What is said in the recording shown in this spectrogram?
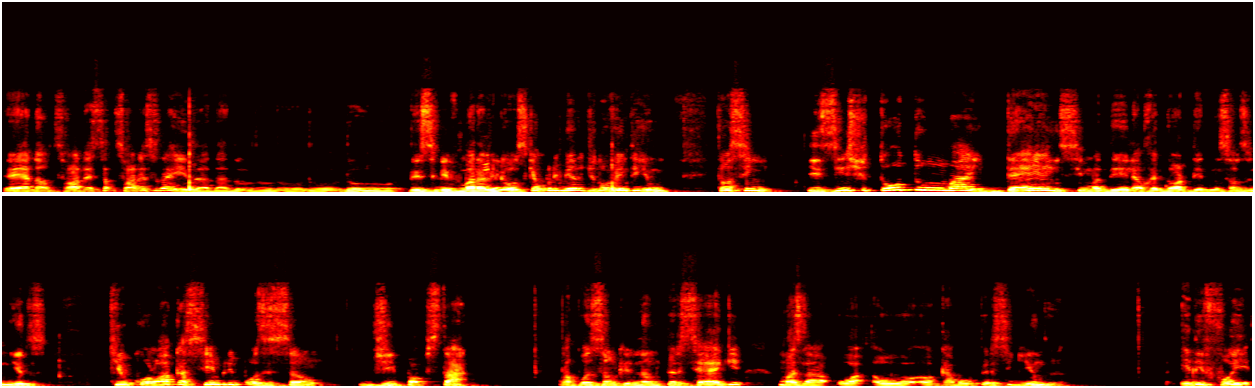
É, não, só dessa, só dessa daí, da, da, do, do, do, do, desse livro maravilhoso, que é o primeiro de 91. Então, assim, existe toda uma ideia em cima dele, ao redor dele nos Estados Unidos, que o coloca sempre em posição de popstar. Uma posição que ele não persegue, mas a, o, o, acaba o perseguindo. Ele foi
